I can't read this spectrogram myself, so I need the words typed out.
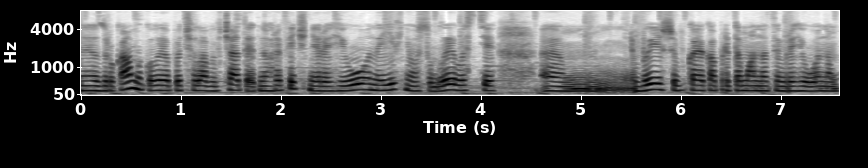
е, з роками, коли я почала вивчати етнографічні регіони, їхні особливості, ем, вишивка, яка притаманна цим регіонам,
